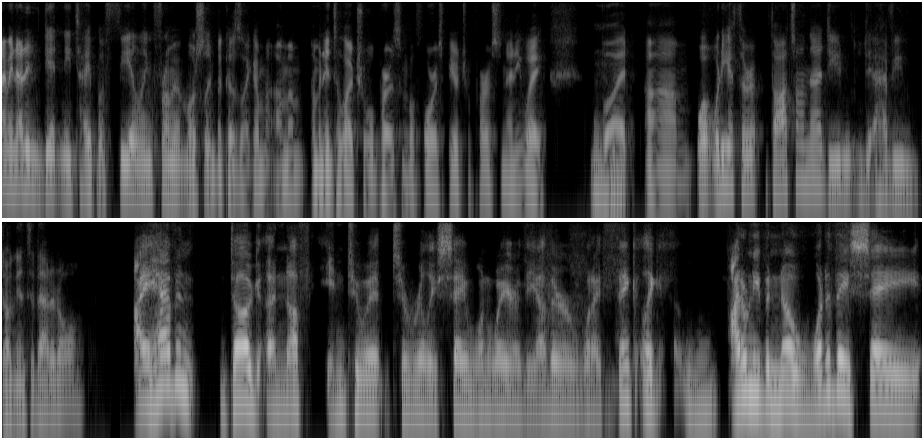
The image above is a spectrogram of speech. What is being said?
I mean i didn't get any type of feeling from it mostly because like i'm i'm, I'm an intellectual person before a spiritual person anyway Mhm. but um what what are your th- thoughts on that do you have you dug into that at all I haven't dug enough into it to really say one way or the other what I think. Like, I don't even know what do they say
